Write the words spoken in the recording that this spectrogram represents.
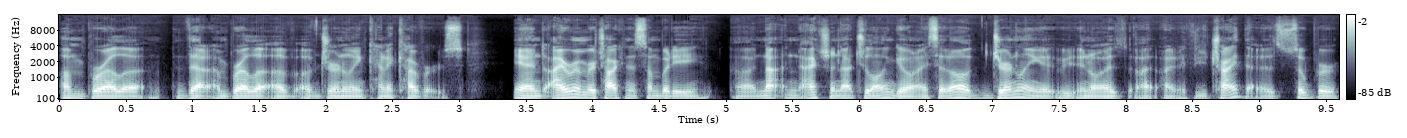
umbrella that umbrella of, of journaling kind of covers. And I remember talking to somebody, uh, not actually not too long ago, and I said, "Oh, journaling, you know, I, if you tried that, it's super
